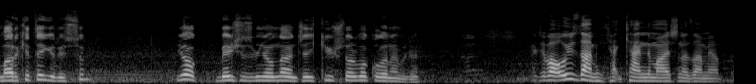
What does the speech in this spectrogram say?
markete giriyorsun. Yok 500 milyondan önce 2-3 torba kullanabiliyor. Acaba o yüzden mi ke- kendi maaşına zam yaptı?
